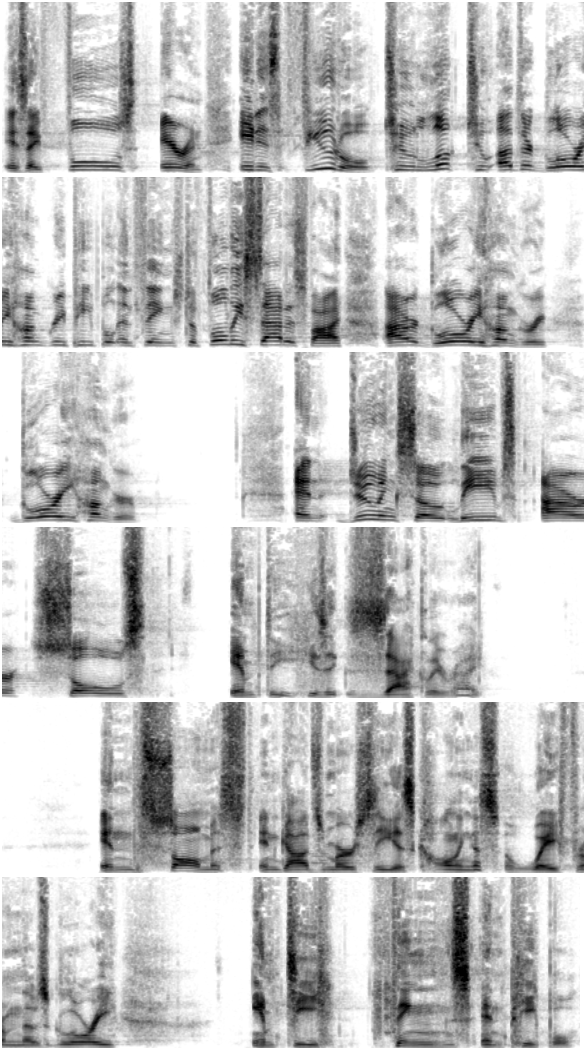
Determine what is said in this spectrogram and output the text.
is a fool's errand. It is futile to look to other glory hungry people and things to fully satisfy our glory hungry, glory hunger. And doing so leaves our souls empty. He's exactly right. And the psalmist, in God's mercy, is calling us away from those glory empty things and people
